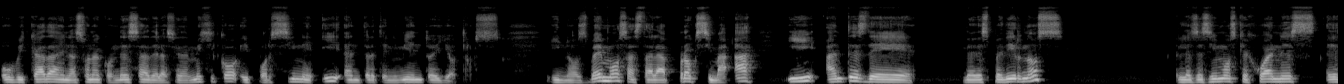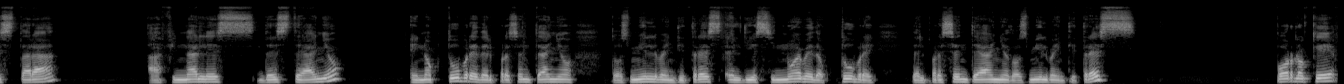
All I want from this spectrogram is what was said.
ubicada en la zona condesa de la Ciudad de México, y por Cine y Entretenimiento y otros. Y nos vemos hasta la próxima. Ah, y antes de de despedirnos, les decimos que Juanes estará a finales de este año, en octubre del presente año 2023, el 19 de octubre del presente año 2023, por lo que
